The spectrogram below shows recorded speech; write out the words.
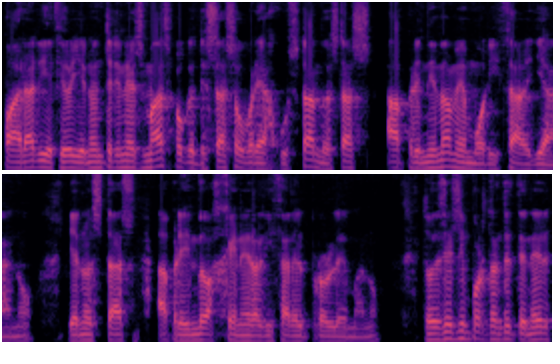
parar y decir, oye, no entrenes más porque te estás sobreajustando, estás aprendiendo a memorizar ya, ¿no? Ya no estás aprendiendo a generalizar el problema, ¿no? Entonces es importante tener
